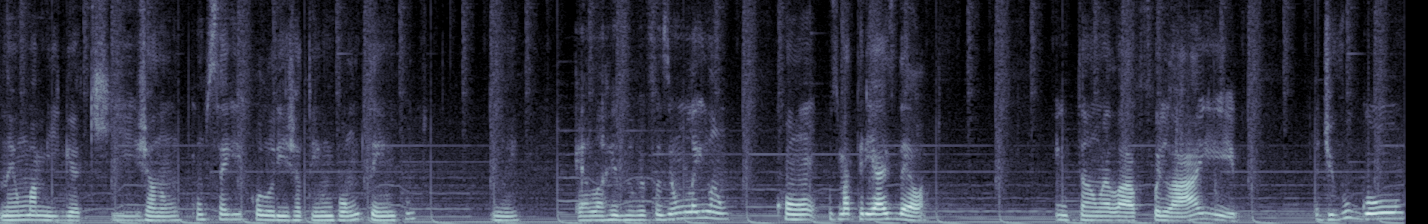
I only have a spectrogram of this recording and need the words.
Né, uma amiga que já não consegue colorir já tem um bom tempo, né? Ela resolveu fazer um leilão com os materiais dela. Então ela foi lá e divulgou,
